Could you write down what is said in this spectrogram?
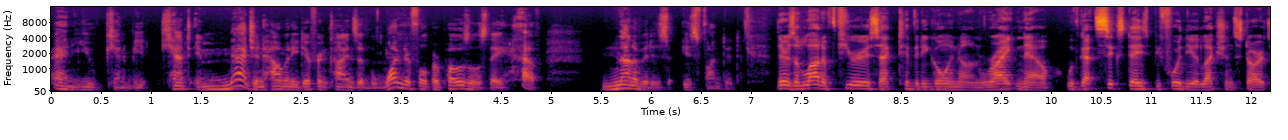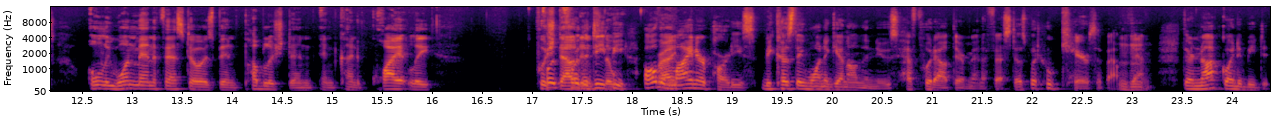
and you can be can't imagine how many different kinds of wonderful proposals they have. None of it is is funded. There's a lot of furious activity going on right now. We've got six days before the election starts. Only one manifesto has been published and, and kind of quietly pushed for, out for the DP. All the minor parties, because they want to get on the news, have put out their manifestos, but who cares about Mm-hmm. them? They're not going to be d-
